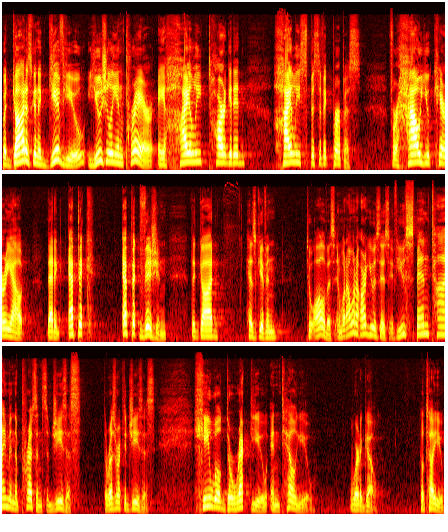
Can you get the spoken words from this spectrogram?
But God is going to give you, usually in prayer, a highly targeted, highly specific purpose for how you carry out that epic, epic vision that God has given to all of us. And what I want to argue is this if you spend time in the presence of Jesus, the resurrected Jesus, he will direct you and tell you where to go. He'll tell you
